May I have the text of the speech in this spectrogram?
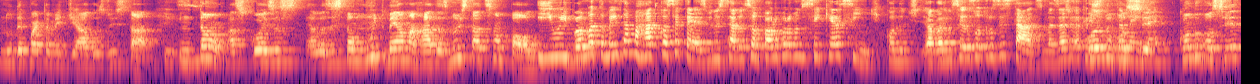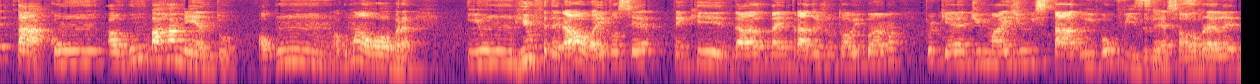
no Departamento de Águas do Estado. Isso. Então, as coisas elas estão muito bem amarradas no Estado de São Paulo. E o IBAMA também está amarrado com a CETESB. No estado de São Paulo, pelo menos eu sei que é assim. Que quando, agora não sei os outros estados, mas acho- acredito quando também, você, né? Quando você tá com algum barramento, algum, alguma obra em um rio federal, aí você tem que dar, dar entrada junto ao IBAMA, porque é de mais de um estado envolvido, Sim, né? Essa sim. obra ela, é-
